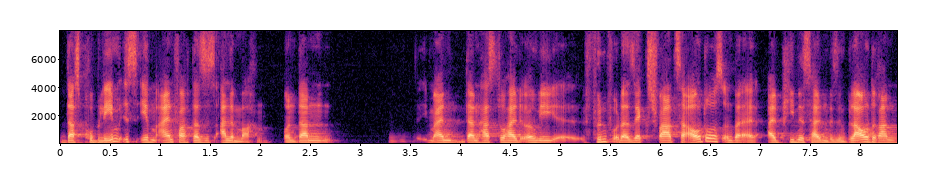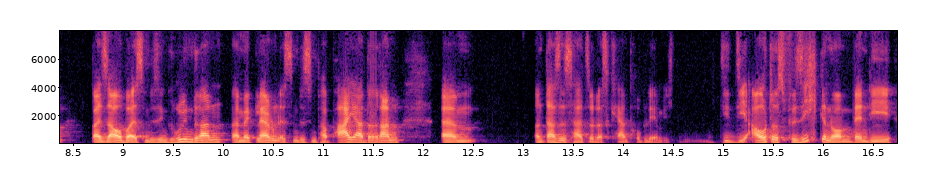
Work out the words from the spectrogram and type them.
das Problem ist eben einfach, dass es alle machen. Und dann ich meine, dann hast du halt irgendwie äh, fünf oder sechs schwarze Autos und bei Alpine ist halt ein bisschen blau dran, bei Sauber ist ein bisschen grün dran, bei McLaren ist ein bisschen Papaya dran. Ähm, und das ist halt so das Kernproblem. Ich, die, die, Autos für sich genommen, wenn die,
